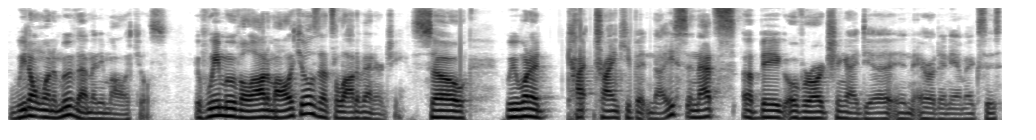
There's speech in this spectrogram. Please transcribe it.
we don't want to move that many molecules. If we move a lot of molecules, that's a lot of energy. So we want to try and keep it nice, and that's a big overarching idea in aerodynamics: is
